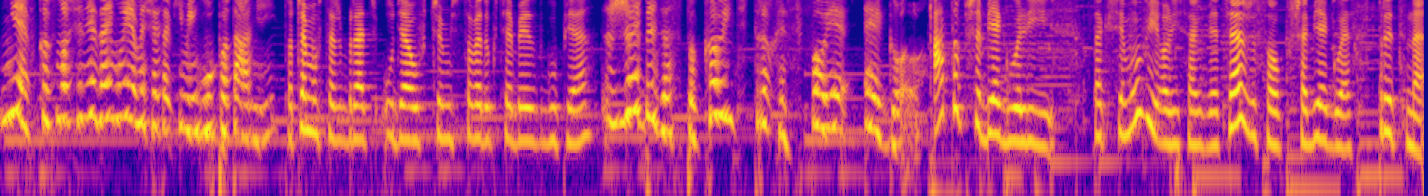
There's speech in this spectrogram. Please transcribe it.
Nie, w kosmosie nie zajmujemy się takimi głupotami. To czemu chcesz brać udział w czymś, co według ciebie jest głupie? Żeby zaspokoić trochę swoje ego. A to przebiegły lis. Tak się mówi o lisach, wiecie, że są przebiegłe, sprytne.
